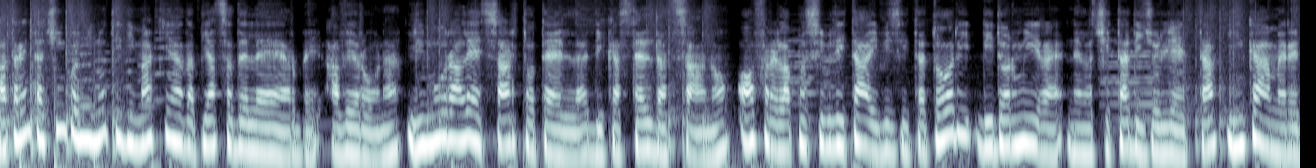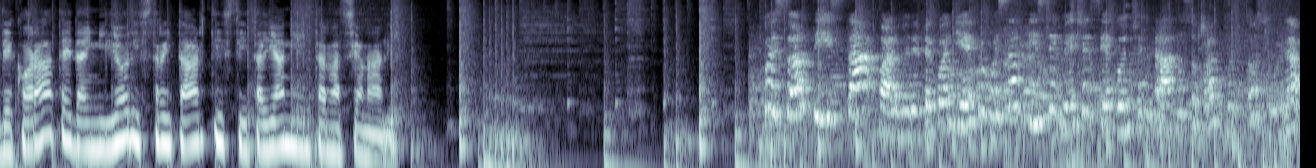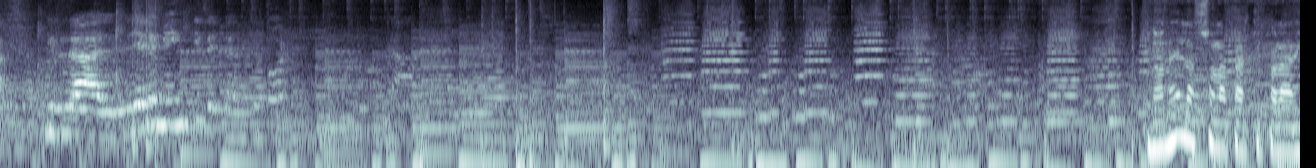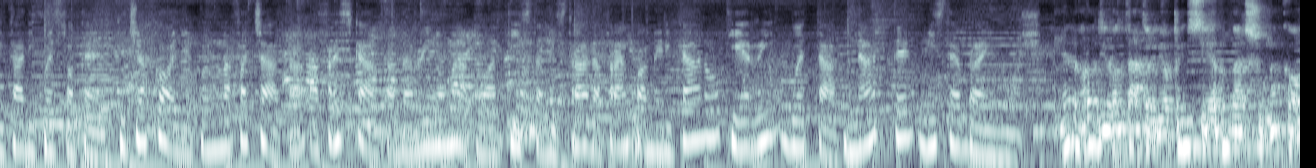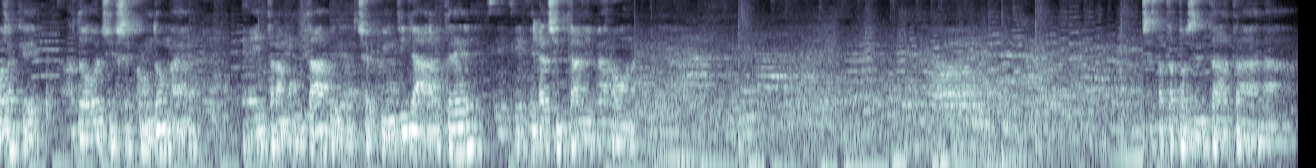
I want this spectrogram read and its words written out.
A 35 minuti di macchina da Piazza delle Erbe, a Verona, il Murale Sart Hotel di Castel d'Azzano offre la possibilità ai visitatori di dormire nella città di Giulietta in camere decorate dai migliori street artist italiani e internazionali. Questo artista, qua lo vedete qua dietro, questo artista invece si è concentrato soprattutto sugli elementi del Non è la sola particolarità di questo hotel, che ci accoglie con una facciata affrescata dal rinomato artista di strada franco-americano Thierry Guettat, in arte Mr. Brainwash. E allora ho dirottato il mio pensiero verso una cosa che ad oggi, secondo me, è intramontabile, cioè quindi l'arte e, e la città di Verona. C'è stata presentata la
